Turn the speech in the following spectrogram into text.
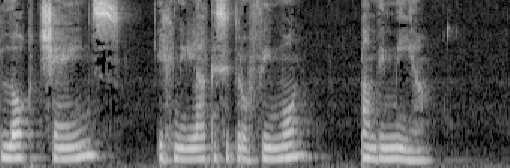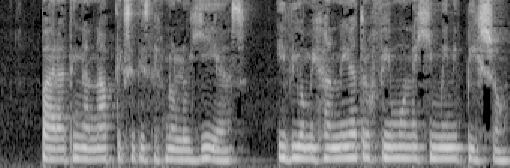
Blockchains, η χνηλάτιση τροφίμων, πανδημία. Παρά την ανάπτυξη της τεχνολογίας, η βιομηχανία τροφίμων έχει μείνει πίσω.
